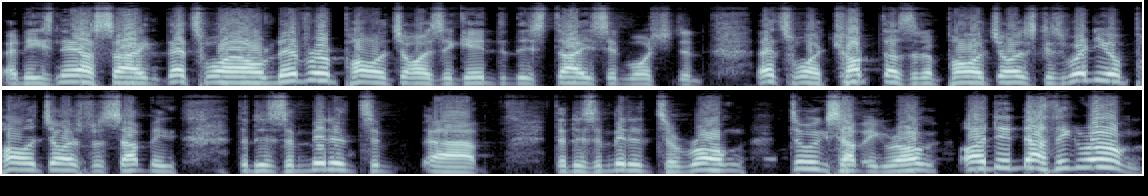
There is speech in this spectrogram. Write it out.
and he's now saying that's why I'll never apologise again to this day, said Washington. That's why Trump doesn't apologise because when you apologise for something that is admitted to uh, that is admitted to wrong, doing something wrong, I did nothing wrong.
